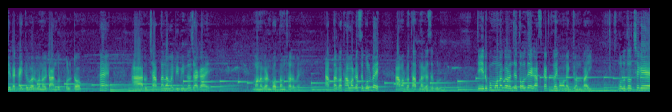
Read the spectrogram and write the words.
যেটা খাইতে পারবে না, ওইটা আঙ্গুর, ফুল, টক হ্যাঁ? আর হচ্ছে আপনার নামে বিভিন্ন জায়গায়, মনে করেন বদনাম ছড়াবে। আপনার কথা আমার কাছে বলবে, আমার কথা আপনার কাছে বলবে। তো এরকম মনে করেন যে তল দিয়ে গাছ কাটতে থাকে অনেকজন ভাই। মূলত হচ্ছে গিয়ে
